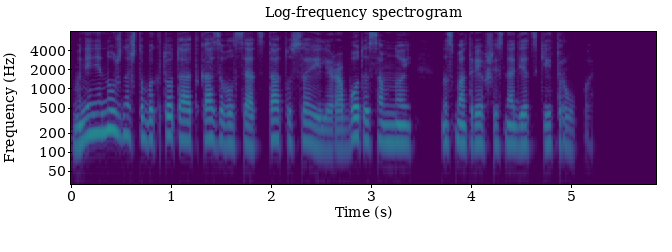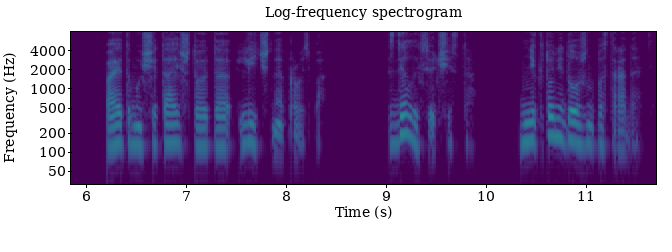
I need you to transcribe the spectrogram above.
Мне не нужно, чтобы кто-то отказывался от статуса или работы со мной, насмотревшись на детские трупы. Поэтому считай, что это личная просьба. Сделай все чисто. Никто не должен пострадать.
